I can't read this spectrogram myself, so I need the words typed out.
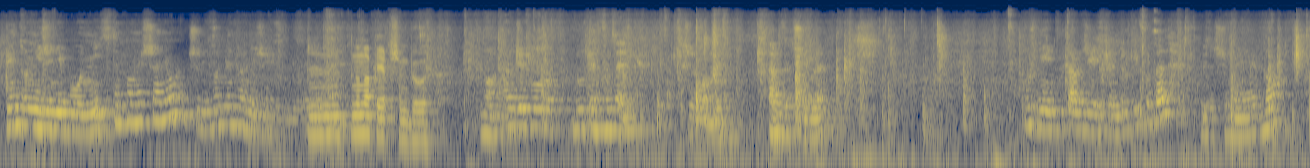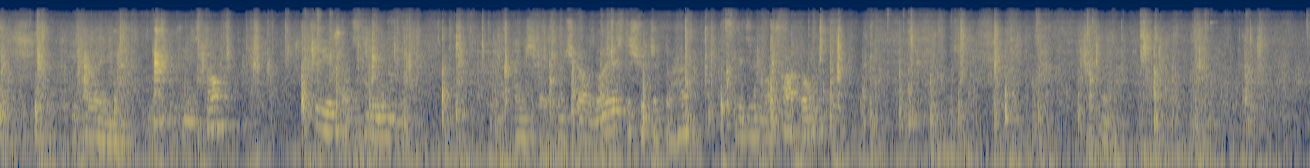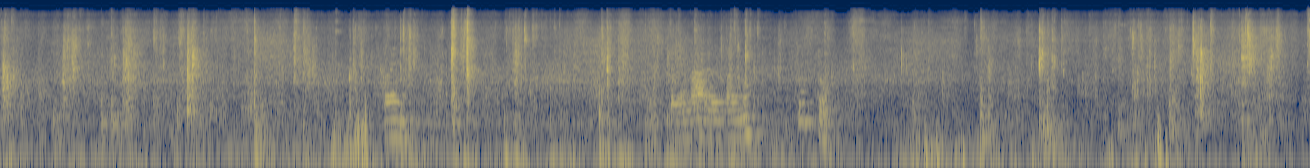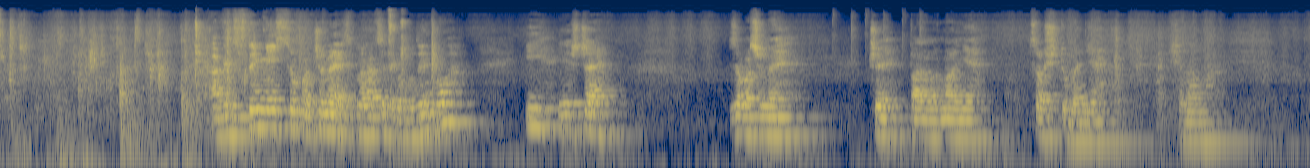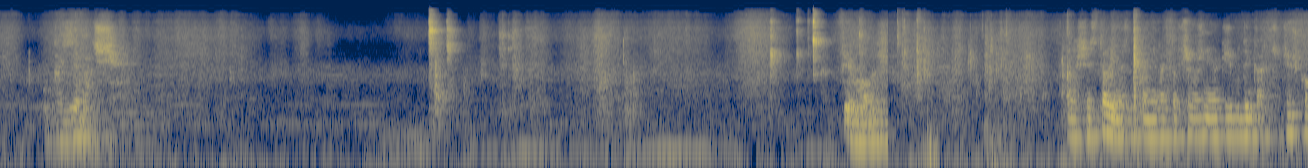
piętro niżej nie było nic w tym pomieszczeniu? Czyli dwa piętro niżej sobie. Mm, no na pierwszym były. No, tam gdzie było, był ten fotelik czerwony, tam zaczniemy. Tam gdzie jest ten drugi fotel, zaczniemy jedno. I kolejne. To, czyli już tak jestem ciekawy, no jest tych świeczek trochę, widzę chyba czwartą. Kolejna. Kolejna, ale palmo. Tu, tu. A więc w tym miejscu kończymy eksplorację tego budynku i jeszcze zobaczymy, czy paranormalnie coś tu będzie się nam ukazywać. firmowy. On się stoi na spokojnie, tak to przeważnie w jakichś budynkach ciężko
